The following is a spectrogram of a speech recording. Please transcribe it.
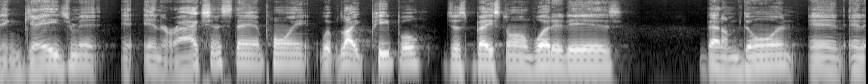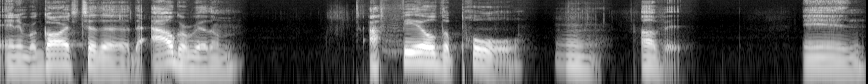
engagement and interaction standpoint with like people just based on what it is that I'm doing. And and, and in regards to the the algorithm I feel the pull mm. of it. And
